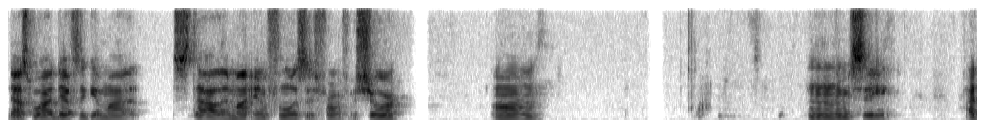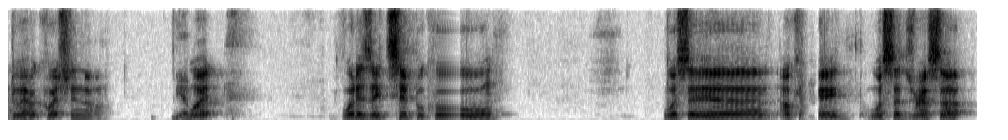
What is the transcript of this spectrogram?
that's where I definitely get my style and my influences from for sure. Um, hmm, let me see. I do have a question though. Yep. What what is a typical What's a uh, okay? What's a dress up?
